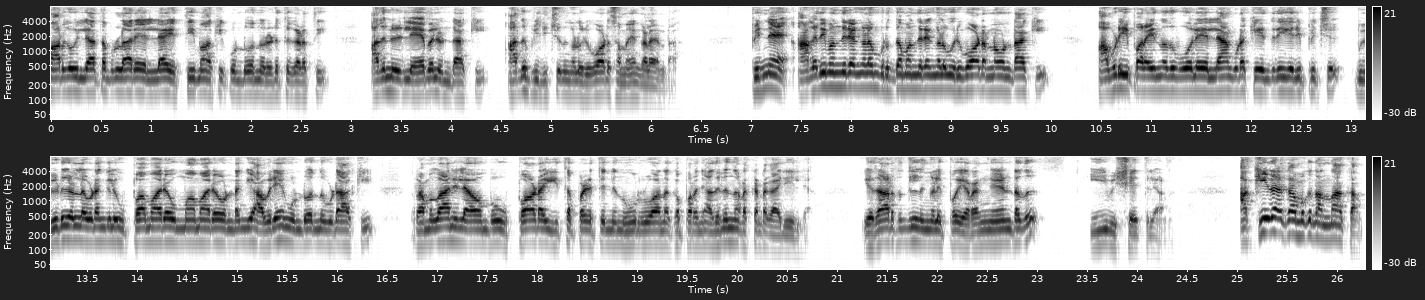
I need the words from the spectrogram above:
മാർഗമില്ലാത്ത പിള്ളേരെ എല്ലാം എത്തീമാക്കി കൊണ്ടുവന്ന് ഒരിടത്ത് കിടത്തി അതിനൊരു ലേബൽ ഉണ്ടാക്കി അത് പിരിച്ച് നിങ്ങൾ ഒരുപാട് സമയം കളയണ്ട. പിന്നെ അഗതി മന്ദിരങ്ങളും വൃദ്ധമന്ദിരങ്ങളും ഒരുപാടെണ്ണം ഉണ്ടാക്കി അവിടെ ഈ പറയുന്നത് പോലെ എല്ലാം കൂടെ കേന്ദ്രീകരിപ്പിച്ച് വീടുകളിൽ എവിടെയെങ്കിലും ഉപ്പാമാരോ ഉമ്മാമാരോ ഉണ്ടെങ്കിൽ അവരെയും കൊണ്ടുവന്ന് ഇവിടെ ആക്കി റമദാനിലാവുമ്പോൾ ഉപ്പാട ഈത്തപ്പഴത്തിന് നൂറ് രൂപ എന്നൊക്കെ പറഞ്ഞ് അതിനും നടക്കേണ്ട കാര്യമില്ല. യഥാർത്ഥത്തിൽ നിങ്ങളിപ്പോൾ ഇറങ്ങേണ്ടത് ഈ വിഷയത്തിലാണ്. അക്കീതൊക്കെ നമുക്ക് നന്നാക്കാം.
